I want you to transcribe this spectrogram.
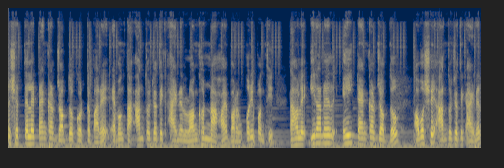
দেশের তেলের ট্যাঙ্কার জব্দ করতে পারে এবং তা আন্তর্জাতিক আইনের লঙ্ঘন না হয় বরং পরিপন্থী, তাহলে ইরানের এই ট্যাঙ্কার জব্দ অবশ্যই আন্তর্জাতিক আইনের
